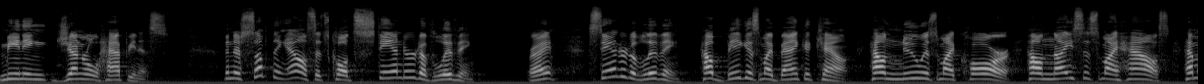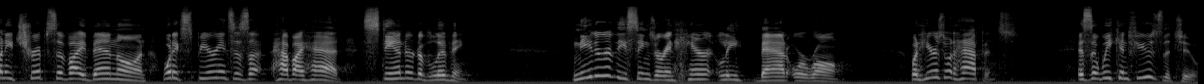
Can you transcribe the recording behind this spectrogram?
meaning general happiness. Then there's something else that's called standard of living, right? Standard of living. How big is my bank account? How new is my car? How nice is my house? How many trips have I been on? What experiences have I had? Standard of living. Neither of these things are inherently bad or wrong. But here's what happens is that we confuse the two.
